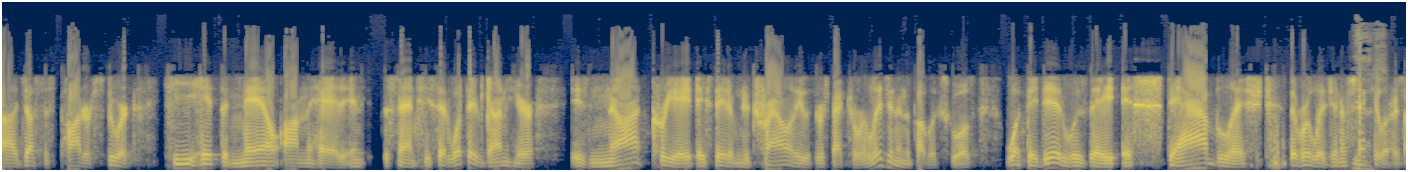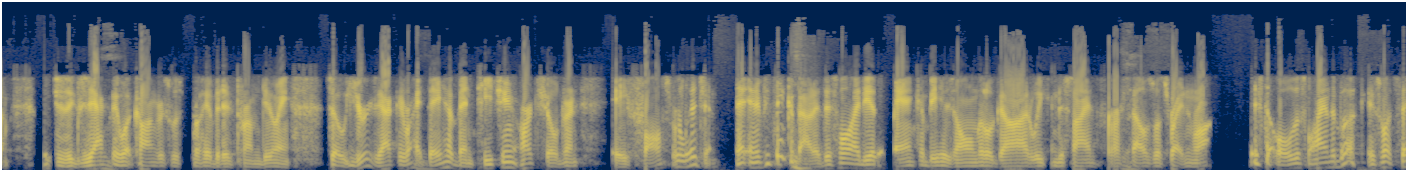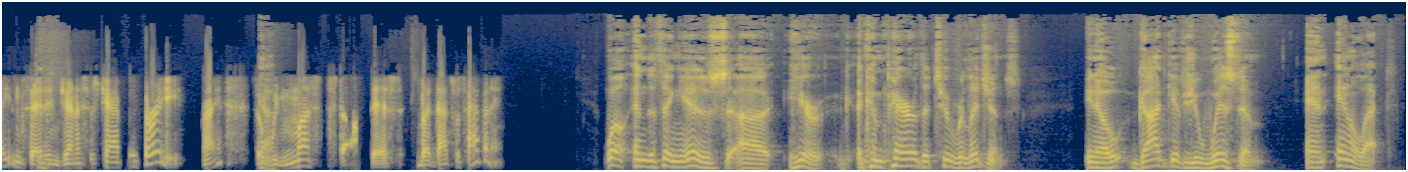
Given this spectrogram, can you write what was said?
uh, Justice Potter Stewart, he hit the nail on the head in dissent. He said what they've done here is not create a state of neutrality with respect to religion in the public schools. What they did was they established the religion of secularism, yes. which is exactly what Congress was prohibited from doing. So you're exactly right. They have been teaching our children a false religion. And if you think about it, this whole idea that man can be his own little God, we can decide for ourselves what's right and wrong. It's the oldest lie in the book. It's what Satan said in Genesis chapter 3, right? So yeah. we must stop this, but that's what's happening. Well, and the thing is, uh, here, compare the two religions. You know, God gives you wisdom and intellect,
